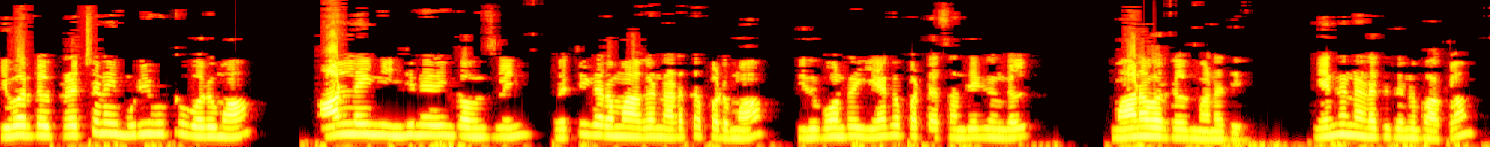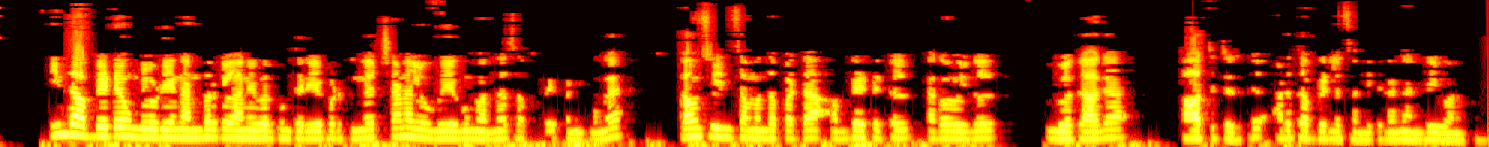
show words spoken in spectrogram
இவர்கள் பிரச்சனை முடிவுக்கு வருமா? ஆன்லைன் இன்ஜினியரிங் கவுன்சிலிங் வெற்றிகரமாக நடத்தப்படுமா? இது போன்ற ஏகப்பட்ட சந்தேகங்கள் மாணவர்கள் மனதில். என்ன நடக்குதுன்னு பார்க்கலாம். இந்த அப்டேட்டை உங்களுடைய நண்பர்கள் அனைவருக்கும் தெரியப்படுத்துங்க. சேனல் உபயோகமாக இருந்தால் சப்ஸ்கிரைப் பண்ணிக்கோங்க. கவுன்சிலிங் சம்பந்தப்பட்ட அப்டேட்டுகள் தகவல்கள் உங்களுக்காக காத்துட்டு இருக்கு. அடுத்த அப்டேட்ல சந்திக்கிறேன். நன்றி வணக்கம்.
